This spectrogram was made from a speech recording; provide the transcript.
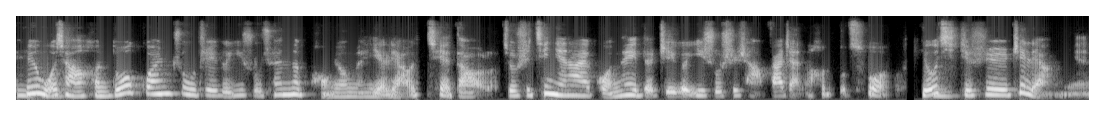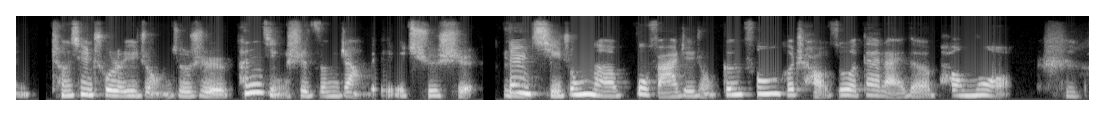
因为我想很多关注这个艺术圈的朋友们也了解到了，就是近年来国内的这个艺术市场发展的很不错，尤其是这两年呈现出了一种就是喷井式增长的一个趋势。但是其中呢，不乏这种跟风和炒作带来的泡沫。是的，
